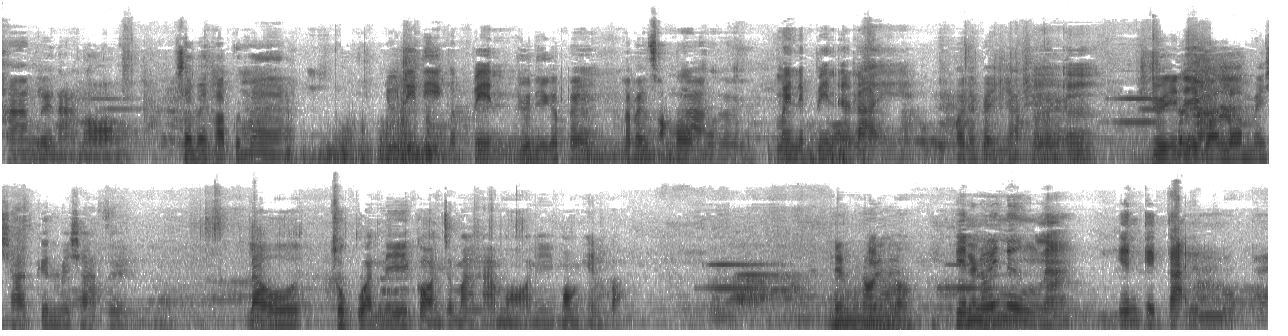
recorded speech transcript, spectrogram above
ข้างเลยนะน้อง ใช่ไหมครับ คุณแม่ อยู่ดีๆก็เป็นอยู่ดีก็เป็นแล้วเป็นสองข้างเลยไม่ได้เป็นอะไรไม่ได้เป็นอย่างเลยเอออยู่ดีๆก็เริ่มไม่ชัดขึ้นไม่ชัดขึ้น แล้วทุกวันนี้ก่อนจะมาหาหมอนี่มองเห็นปะเห็นน้อยมั้งเห็นน้อยหนึ่งนะเห็นไก่ไก่เห็นหมกไก่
